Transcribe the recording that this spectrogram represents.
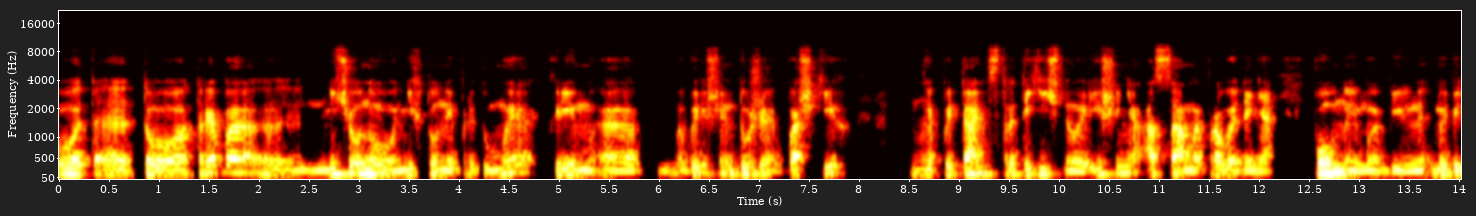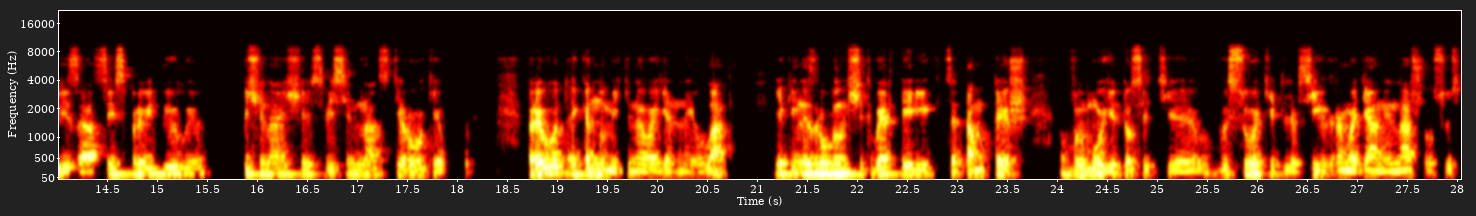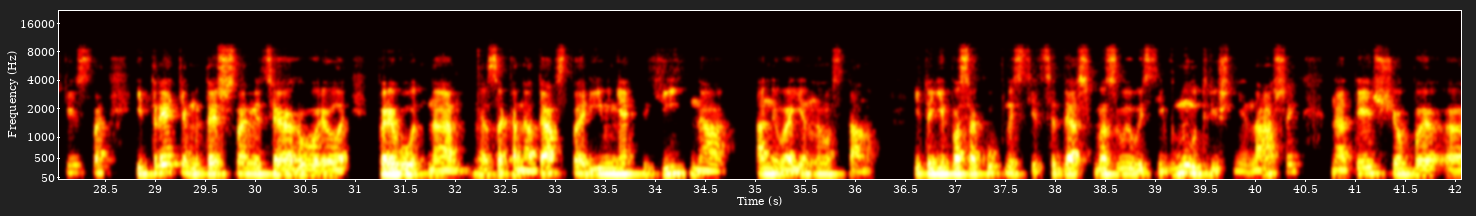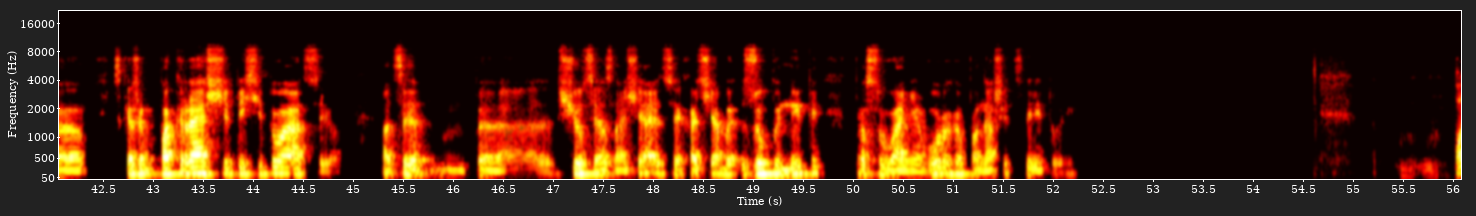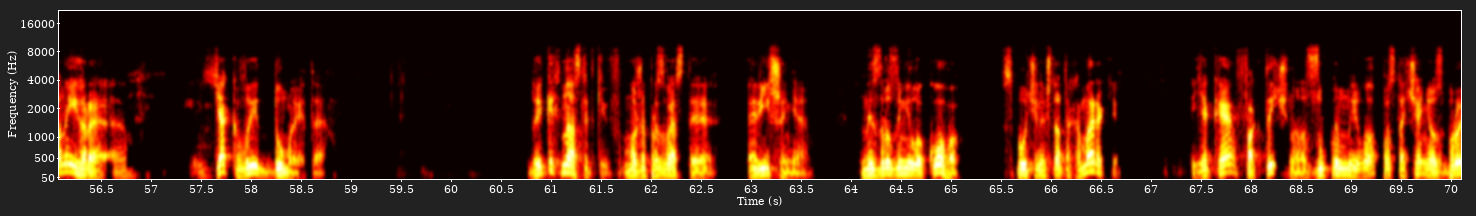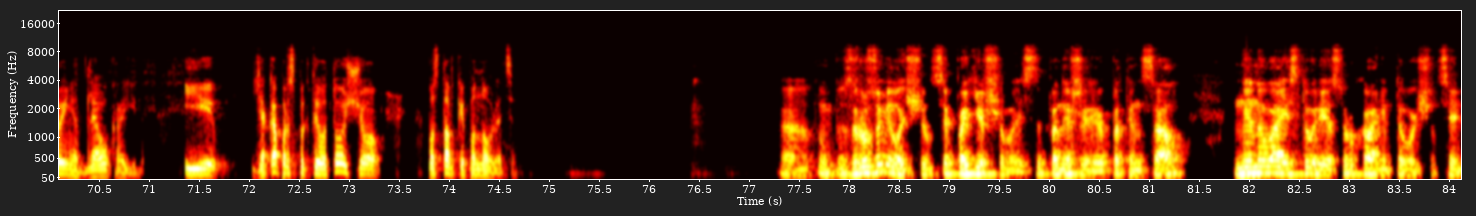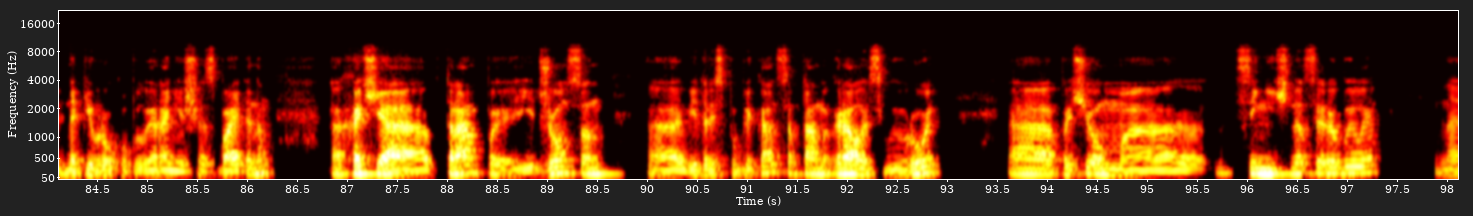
от, е, то треба е, нічого нового ніхто не придумає, крім е, вирішень дуже важких питань стратегічного рішення, а саме проведення повної мобілізації справедливої, починаючи з 18 років, перевод економіки на воєнний лад, який не зроблений четвертий рік. Це там теж вимоги досить е, високі для всіх громадян і нашого суспільства. І третє, ми теж вами це говорили: перевод на законодавство рівня війна, а не воєнного стану. І тоді по сукупності це дасть можливості внутрішні наші на те, щоб, е, скажімо, покращити ситуацію. А це що це означає? Це хоча б зупинити просування ворога по нашій території. Пане Ігоре, е, як ви думаєте, до яких наслідків може призвести рішення незрозуміло кого в Сполучених Штатах Америки, яке фактично зупинило постачання озброєння для України? І яка перспектива того, що поставки поновляться? Е, Ну, зрозуміло, що це погіршило і понижує потенціал. Не нова історія з урахуванням того, що це на півроку було раніше з Байденом. Е, Хоча Трамп і Джонсон е, від республіканців там грали свою роль, причому цинічно це робили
